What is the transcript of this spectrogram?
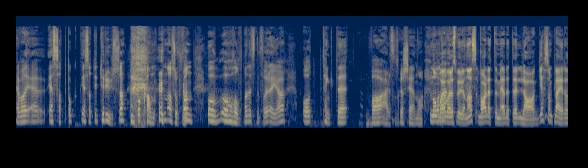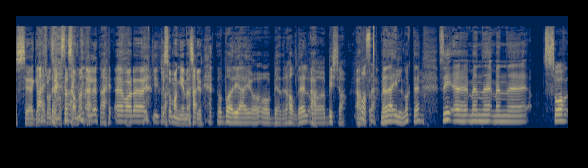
Jeg, satt på, jeg satt i trusa på kanten av sofaen og, og holdt meg nesten for øya og tenkte hva er det som skal skje nå? Nå må da- jeg bare spørre, Jonas. Var dette med dette laget som pleier å se Game Nei. of Thrones hjemme hos deg sammen? Nei, Eller nei. eh, var det ikke, ikke så mange mennesker? Det var bare jeg og, og bedre halvdel og bikkja. Ja, Åse. Men det er ille nok, det. Si, eh, men eh, men så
